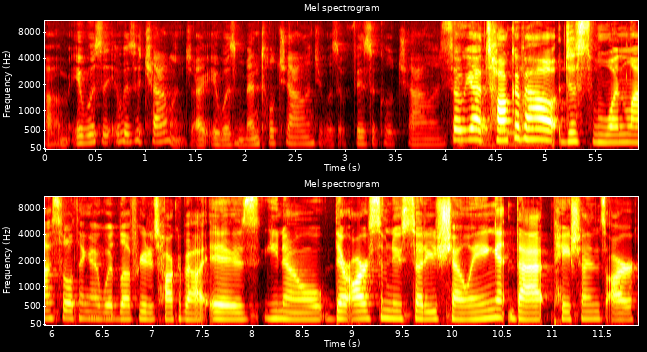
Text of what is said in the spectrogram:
Um, it was it was a challenge. I, it was a mental challenge. It was a physical challenge. So It yeah, talk about just one last little thing I would love for you to talk about is, you know, there are some new studies showing that patients are,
